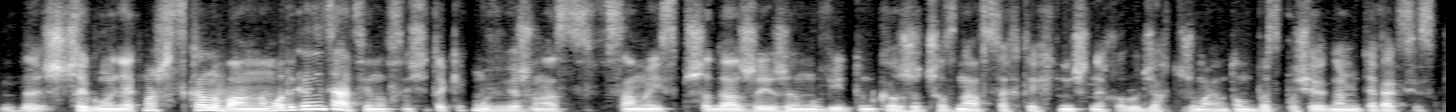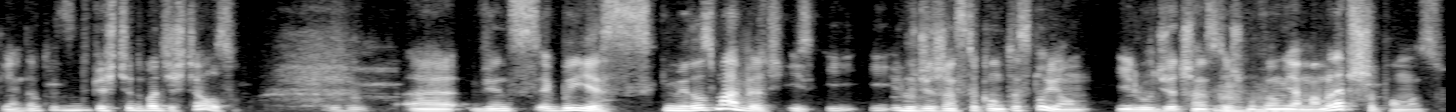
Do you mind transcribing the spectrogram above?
Mhm. Szczególnie jak masz skalowalną organizację. No w sensie, tak jak mówisz, wiesz, u nas w samej sprzedaży, jeżeli mówi tylko o rzeczoznawcach technicznych, o ludziach, którzy mają tą bezpośrednią interakcję z klientem, to jest 220 osób. Mhm. E, więc jakby jest z kim rozmawiać i, i, i, ludzie często kontestują i ludzie często już mówią, ja mam lepszy pomysł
